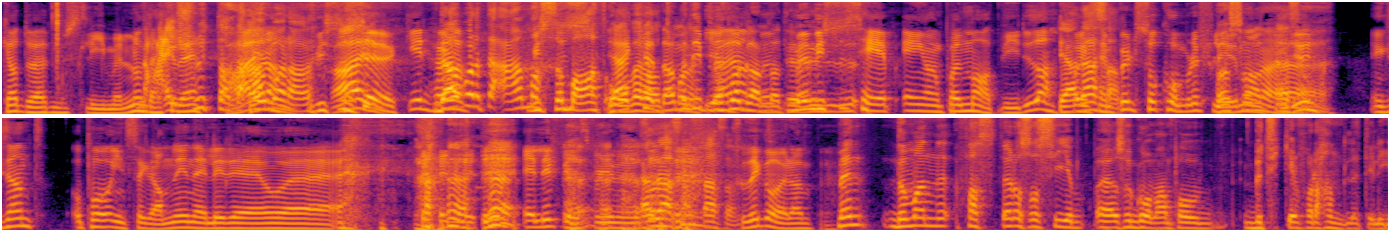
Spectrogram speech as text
ikke at du er muslim eller noe. Nei, det er ikke slutt da, det. er bare- Hvis du Nei. søker Det er bare at det er masse du- mat overalt. kødda de Ja, men, men hvis du ser en gang på en matvideo, da, Ja, for eksempel, så kommer det flere sånn er- matvideoer. Ikke sant? Og på Instagramen din eller eh, og, eh, Eller, eller Facebooken din. Ja, det er sånn. sant, det er sant. Så det går an. Men når man faster, og så, sier, eh, så går man på butikker for å handle til,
